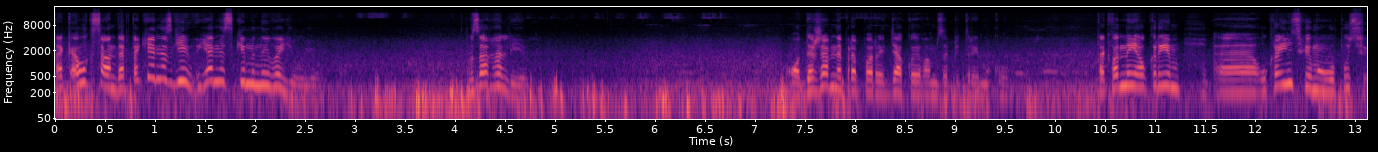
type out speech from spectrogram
Так, Олександр, так я не з я ні з ким не воюю. Взагалі. О, державні прапори, дякую вам за підтримку. Так вони, окрім е, української мови, пусть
